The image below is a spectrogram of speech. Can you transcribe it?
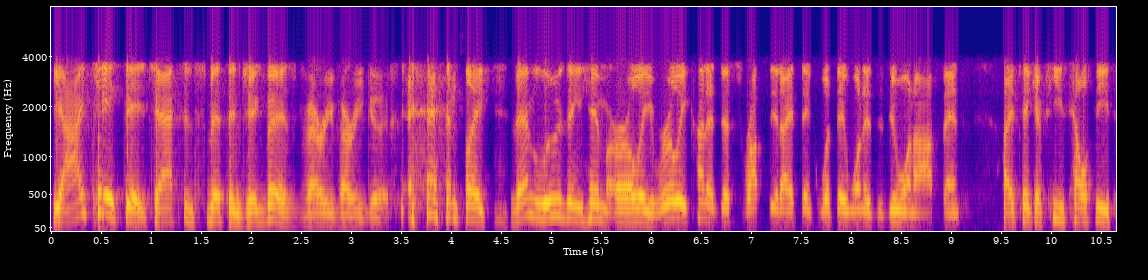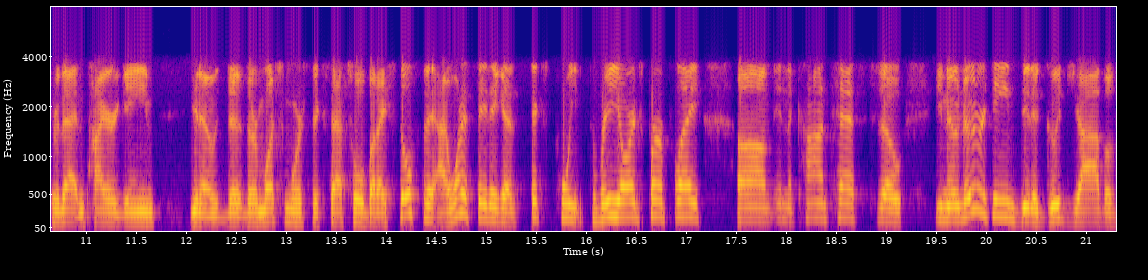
Yeah, I take that Jackson Smith-Njigba is very, very good. and like them losing him early really kind of disrupted, I think, what they wanted to do on offense. I think if he's healthy through that entire game, you know, they're, they're much more successful. But I still think I want to say they got 6.3 yards per play um, in the contest. So, you know, Notre Dame did a good job of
